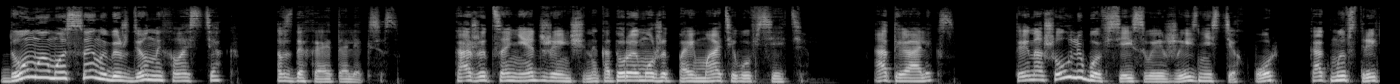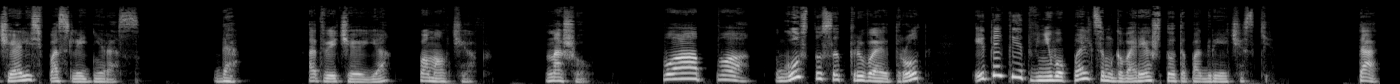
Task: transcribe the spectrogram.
«Думаю, мой сын убежденный холостяк», — вздыхает Алексис. «Кажется, нет женщины, которая может поймать его в сети. А ты, Алекс, ты нашел любовь всей своей жизни с тех пор, как мы встречались в последний раз? Да, отвечаю я, помолчав. Нашел. Папа! Густус открывает рот и тыкает в него пальцем, говоря что-то по-гречески. Так,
